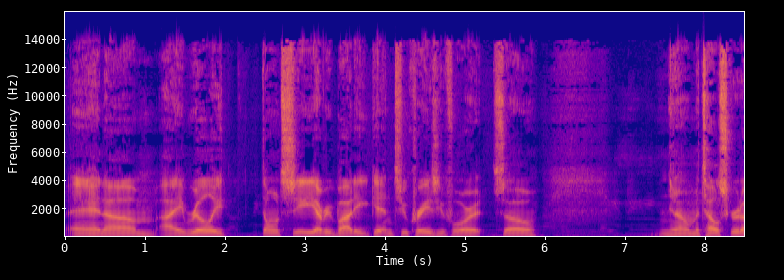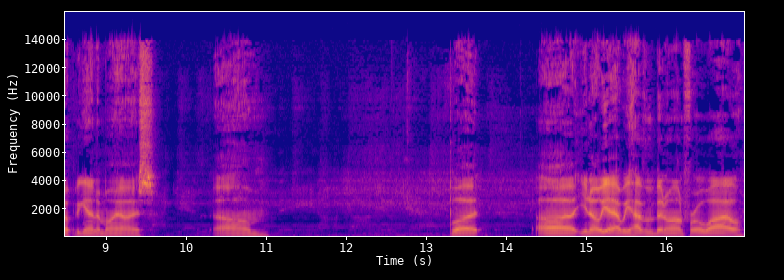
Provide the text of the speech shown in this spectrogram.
and um, I really don't see everybody getting too crazy for it. So, you know, Mattel screwed up again in my eyes. Um, but, uh, you know, yeah, we haven't been on for a while.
